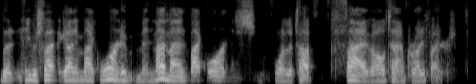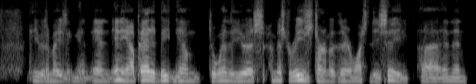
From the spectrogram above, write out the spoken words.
But he was fighting a guy named Mike Warren. Who, in my mind, Mike Warren is one of the top five all-time karate fighters he was amazing. And and anyhow, Pat had beaten him to win the U.S. Uh, Mr. Reeves tournament there in Washington D.C. Uh, and then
